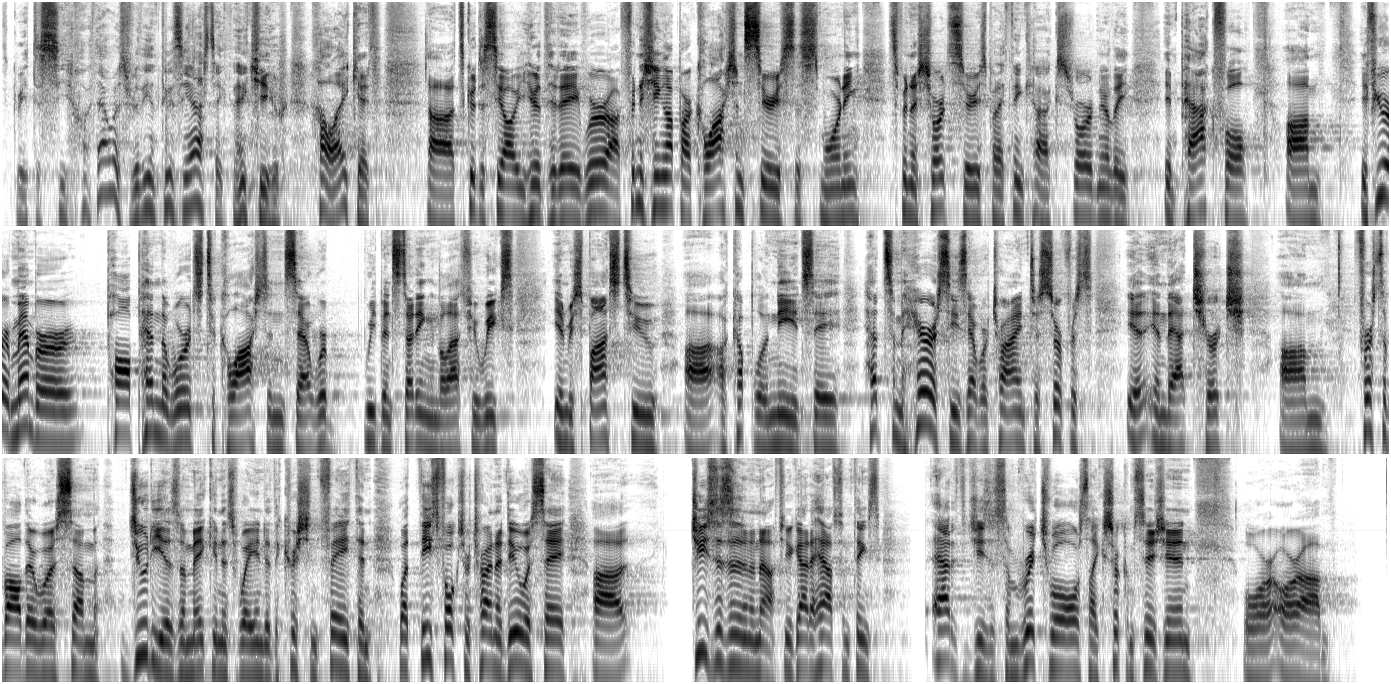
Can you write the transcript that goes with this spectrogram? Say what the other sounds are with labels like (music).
It's great to see. Oh, (laughs) that was really enthusiastic. Thank you. I like it. Uh, it's good to see all you here today. We're uh, finishing up our Colossians series this morning. It's been a short series, but I think uh, extraordinarily impactful. Um, if you remember, Paul penned the words to Colossians that we're, we've been studying in the last few weeks in response to uh, a couple of needs. They had some heresies that were trying to surface in, in that church. Um, First of all, there was some Judaism making its way into the Christian faith, and what these folks were trying to do was say, uh, Jesus isn't enough. You got to have some things added to Jesus, some rituals like circumcision or, or um,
